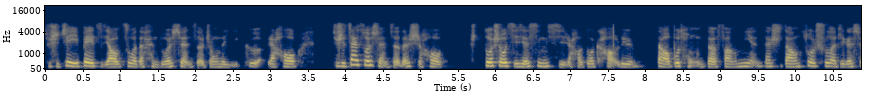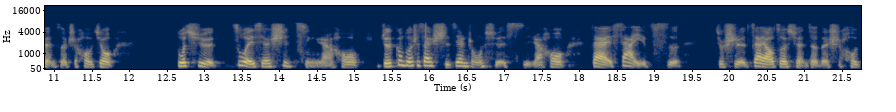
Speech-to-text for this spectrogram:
就是这一辈子要做的很多选择中的一个。然后就是在做选择的时候，多收集一些信息，然后多考虑到不同的方面。但是当做出了这个选择之后，就多去做一些事情。然后觉得更多是在实践中学习，然后在下一次就是再要做选择的时候，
